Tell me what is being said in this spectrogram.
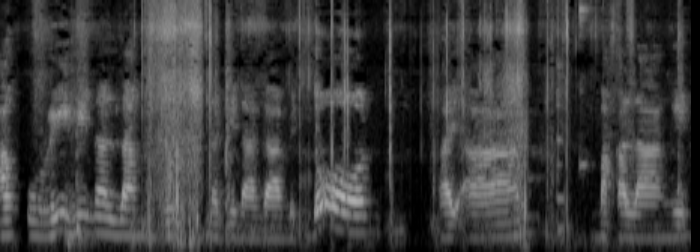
ang original language na ginagamit doon ay ang makalangit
